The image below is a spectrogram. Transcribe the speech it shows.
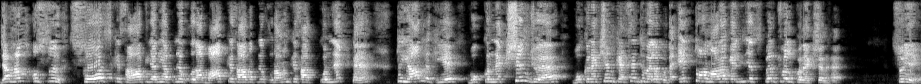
جب ہم اس سورس کے ساتھ یعنی اپنے خدا باپ کے ساتھ، اپنے خداون کے ساتھ کنیکٹ ہیں، تو یاد رکھیے، وہ کنیکشن جو ہے، وہ کنیکشن کیسے ڈیولپ ہوتا ہے؟ ایک تو ہمارا کہہ لیجیے اسپرچل کنیکشن ہے۔ سنیے گا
